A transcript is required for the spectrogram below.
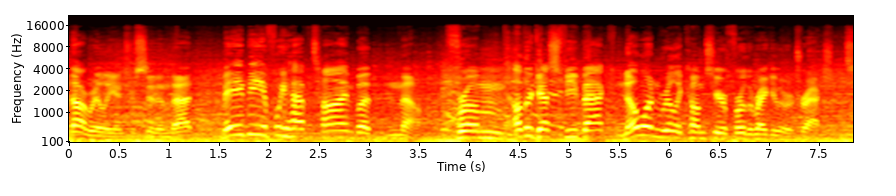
Not really interested in that. Maybe if we have time, but no. From other guest feedback, no one really comes here for the regular attractions.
